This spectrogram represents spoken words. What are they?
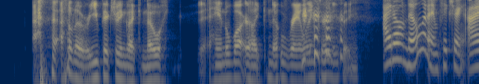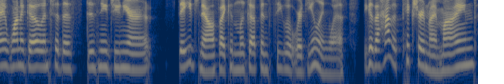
I, don't know. Are you picturing like no handlebar or like no railings or anything? I don't know what I'm picturing. I want to go into this Disney Junior stage now so I can look up and see what we're dealing with because I have a picture in my mind,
